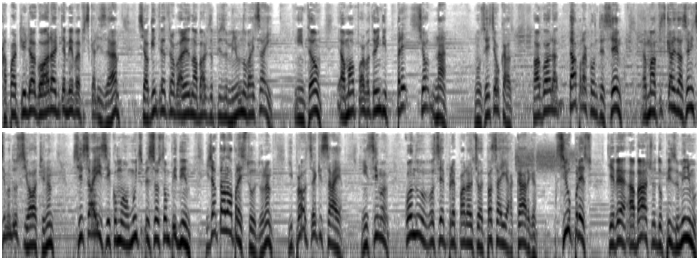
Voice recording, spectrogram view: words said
A partir de agora, a gente também vai fiscalizar. Se alguém estiver trabalhando abaixo do piso mínimo, não vai sair. Então, é uma forma também de pressionar. Não sei se é o caso. Agora, dá para acontecer é uma fiscalização em cima do CIOT, né? Se saísse, como muitas pessoas estão pedindo, e já está lá para estudo, né? E para você que saia, em cima, quando você prepara o CIOT para sair a carga, se o preço estiver abaixo do piso mínimo,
